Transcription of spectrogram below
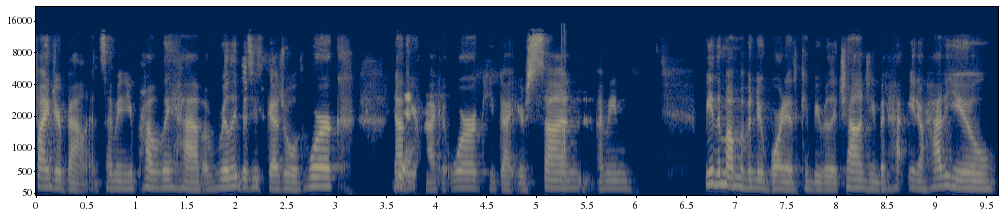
find your balance? I mean, you probably have a really busy schedule with work, now yeah. that you're back at work, you've got your son. I mean, being the mom of a newborn it can be really challenging, but how, you know, how do you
